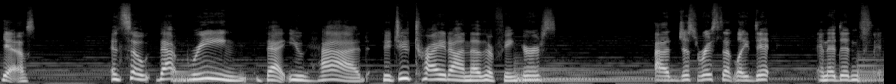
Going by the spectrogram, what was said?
Yes. And so that ring that you had, did you try it on other fingers? I just recently did, and it didn't fit.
